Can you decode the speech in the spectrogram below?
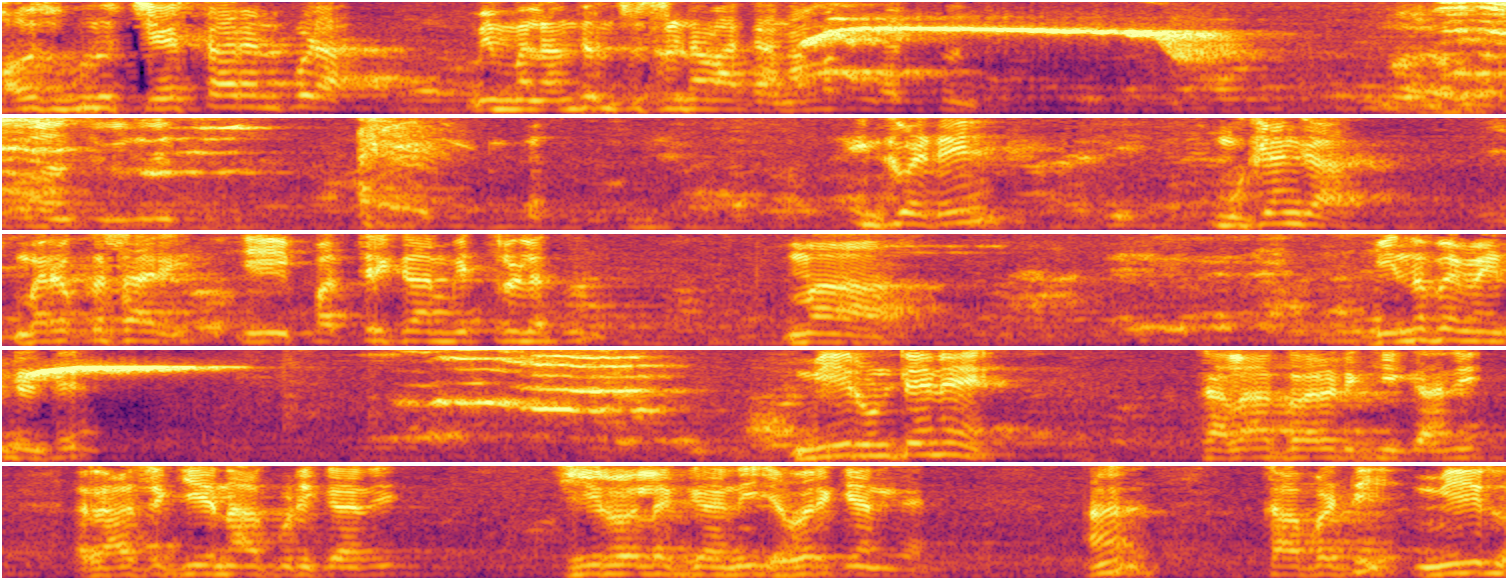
హౌస్ఫుల్ చేస్తారని కూడా మిమ్మల్ని అందరం చూస్తుంటే నాకు ఆ నమ్మకం కలుగుతుంది. ఇంకోటి ముఖ్యంగా మరొకసారి ఈ పత్రికా మిత్రులకు మా విన్నపం ఏంటంటే మీరుంటేనే కళాకారుడికి కానీ రాజకీయ నాయకుడి కానీ హీరోలకు కానీ ఎవరికైనా కానీ కాబట్టి మీరు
